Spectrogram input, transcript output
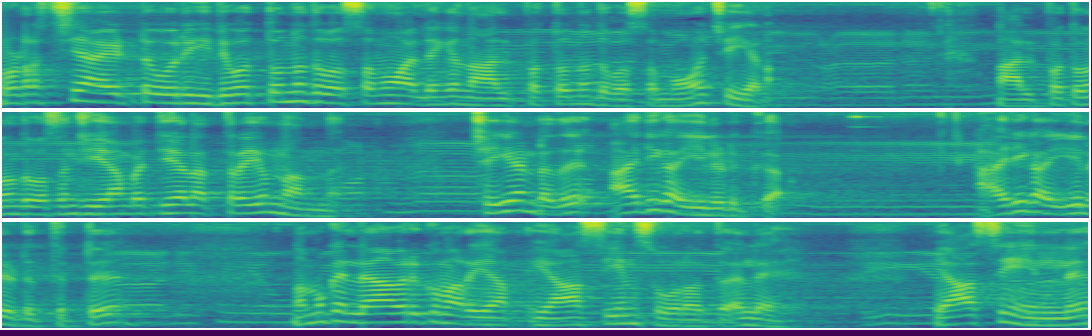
തുടർച്ചയായിട്ട് ഒരു ഇരുപത്തൊന്ന് ദിവസമോ അല്ലെങ്കിൽ നാൽപ്പത്തൊന്ന് ദിവസമോ ചെയ്യണം. നാൽപ്പത്തൊന്ന് ദിവസം ചെയ്യാൻ പറ്റിയാൽ അത്രയും നന്ന്. ചെയ്യേണ്ടത് അരി കയ്യിലെടുക്കുക. അരി കയ്യിലെടുത്തിട്ട് നമുക്കെല്ലാവർക്കും അറിയാം യാസീൻ സൂറത്ത് അല്ലേ? യാസീനിൽ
